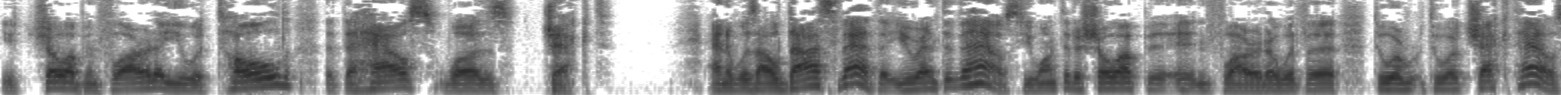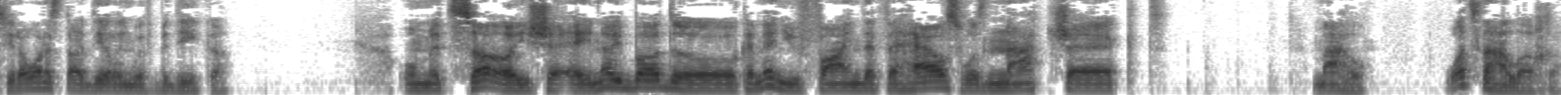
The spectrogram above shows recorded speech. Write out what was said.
You show up in Florida, you were told that the house was checked. And it was al das that that you rented the house. You wanted to show up in Florida with a to a to a checked house. You don't want to start dealing with bedika. And then you find that the house was not checked. Mahu. What's the halacha?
